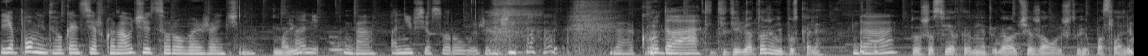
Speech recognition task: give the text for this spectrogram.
Я помню твою консьержку, она очень суровая женщина. Мою? Они, Да, они все суровые женщины. да. Куда? Тебя тоже не пускали? Да. Потому что Светка мне тогда вообще жалует, что ее послали.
